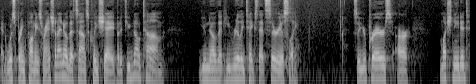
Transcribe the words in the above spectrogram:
at Whispering Ponies Ranch, and I know that sounds cliched, but if you know Tom, you know that he really takes that seriously. So your prayers are much needed,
